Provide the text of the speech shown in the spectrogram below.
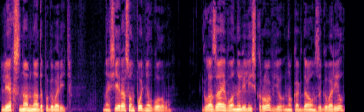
«Лекс, нам надо поговорить». На сей раз он поднял голову. Глаза его налились кровью, но когда он заговорил,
